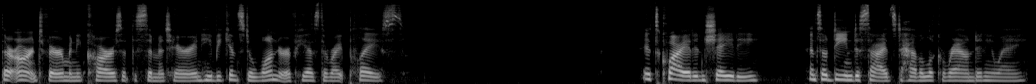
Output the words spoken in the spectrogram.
There aren't very many cars at the cemetery, and he begins to wonder if he has the right place. It's quiet and shady, and so Dean decides to have a look around anyway.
